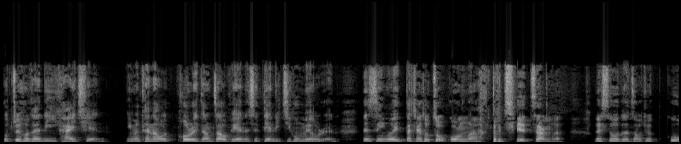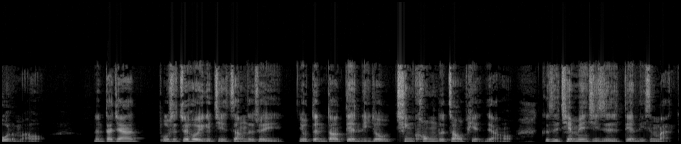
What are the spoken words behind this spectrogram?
我最后在离开前，你们看到我 po 了一张照片，那是店里几乎没有人，那是因为大家都走光了，都结账了，那时候的早就过了嘛哦。那大家。我是最后一个结账的，所以又等到店里就清空的照片这样哦。可是前面其实店里是满的，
